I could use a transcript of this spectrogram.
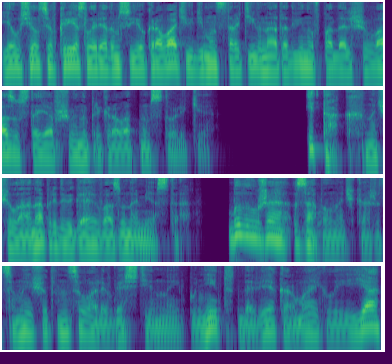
Я уселся в кресло рядом с ее кроватью, демонстративно отодвинув подальше вазу, стоявшую на прикроватном столике. «Итак», — начала она, придвигая вазу на место. «Было уже за полночь, кажется. Мы еще танцевали в гостиной. Пунит, Даве, Кармайкл и я,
